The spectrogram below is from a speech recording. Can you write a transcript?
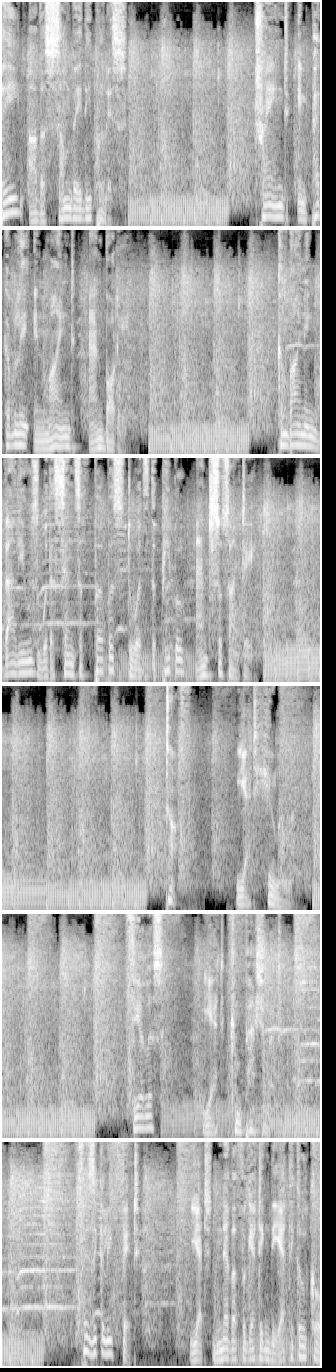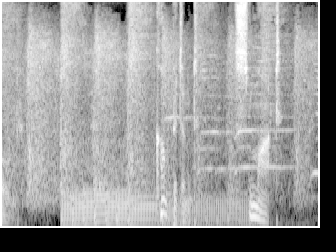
They are the Samvedi police. Trained impeccably in mind and body. Combining values with a sense of purpose towards the people and society. Tough, yet human. Fearless, yet compassionate. Physically fit, yet never forgetting the ethical code. Competent, smart,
